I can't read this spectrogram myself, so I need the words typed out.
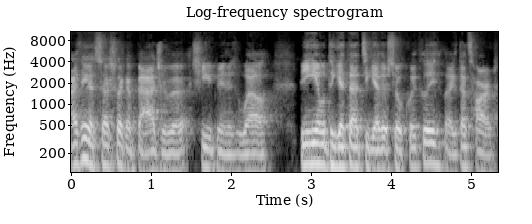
I think it's such like a badge of achievement as well. Being able to get that together so quickly, like that's hard.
